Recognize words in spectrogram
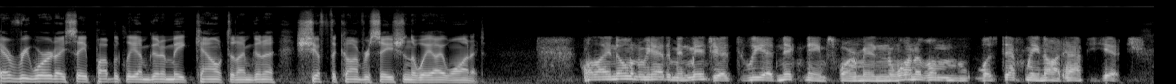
every word I say publicly I'm going to make count and I'm going to shift the conversation the way I want it. Well, I know when we had him in midget, we had nicknames for him, and one of them was definitely not Happy Hitch.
